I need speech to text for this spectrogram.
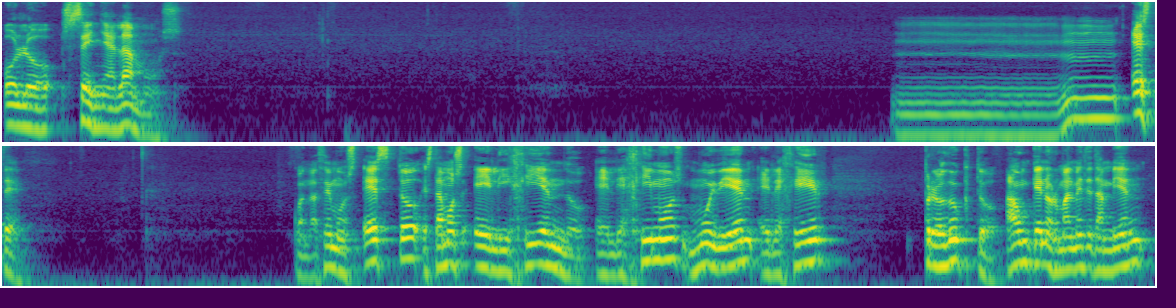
o lo señalamos? Mm, este. Cuando hacemos esto, estamos eligiendo. Elegimos muy bien, elegir producto, aunque normalmente también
